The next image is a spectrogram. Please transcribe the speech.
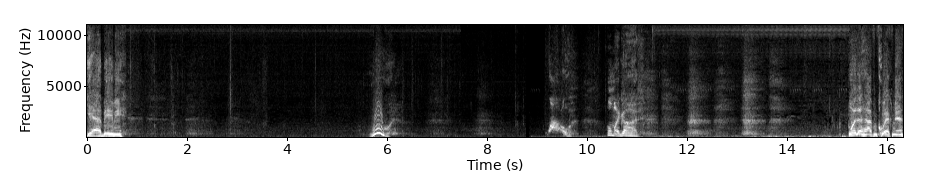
Yeah, baby. Woo! Wow! Oh my god. Why'd that happen quick, man?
